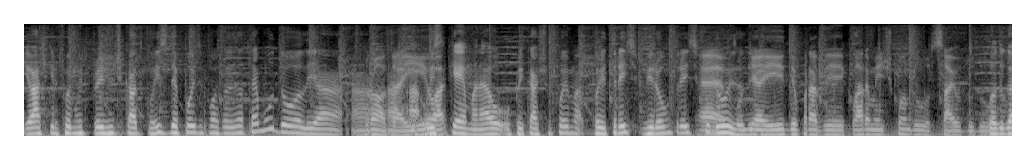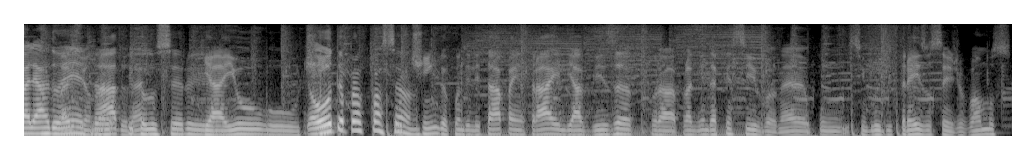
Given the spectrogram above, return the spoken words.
Eu acho que ele foi muito prejudicado com isso. Depois o Fortaleza até mudou ali a, a, Pronto, a, a, o esquema, né? O, o, Pikachu foi, foi três, virou um 3-5-2 é, porque ali. aí deu para ver claramente quando saiu do, do Quando o Galhardo entra, fica né? Lucero e... E aí o, o Tinga, Outra preocupação. O né? Tinga, quando ele tá para entrar, ele avisa para a linha defensiva, né? Com símbolo de 3, ou seja, vamos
